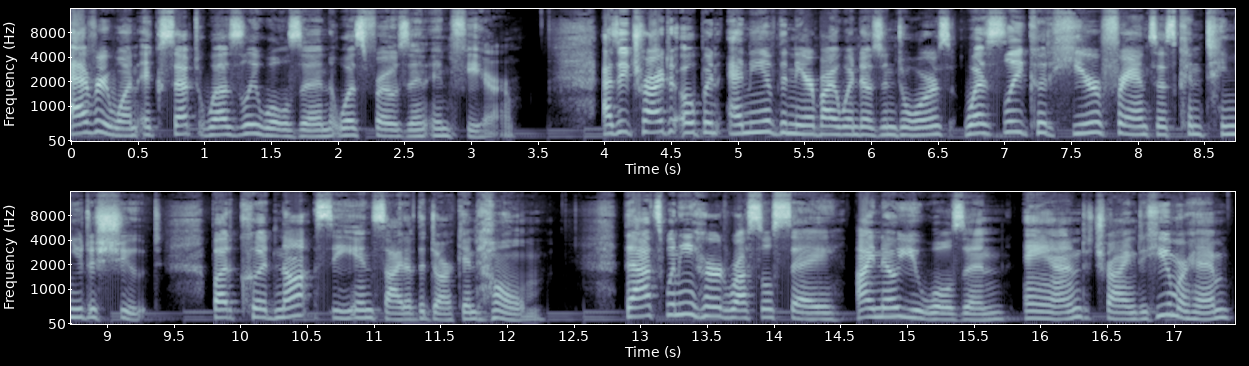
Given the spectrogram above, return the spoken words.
Everyone except Wesley Woolson was frozen in fear. As he tried to open any of the nearby windows and doors, Wesley could hear Francis continue to shoot, but could not see inside of the darkened home. That's when he heard Russell say, I know you, Woolson. And, trying to humor him,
